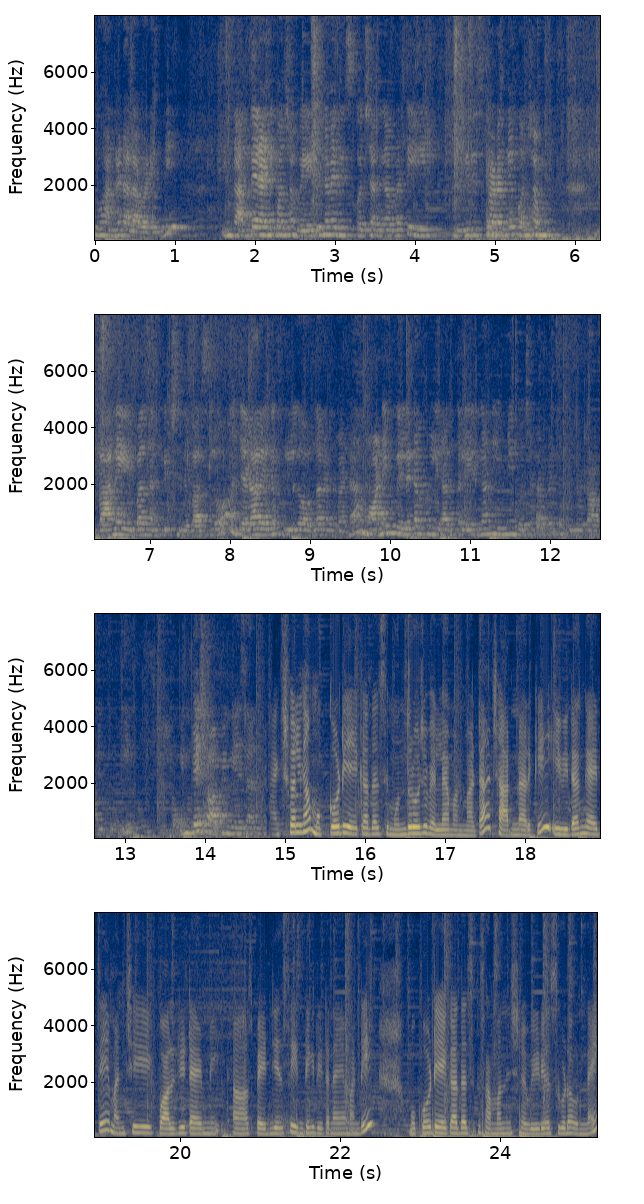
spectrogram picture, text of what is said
టూ హండ్రెడ్ అలా పడింది. ఇంకా అంతేనండి కొంచెం వెయిట్ ఉన్నవే తీసుకొచ్చాను కాబట్టి ఇవి తీసుకురావడానికి కొంచెం బాగానే ఇబ్బంది అనిపించింది బస్సులో జనాలు అయితే ఫుల్గా ఉన్నారనమాట మార్నింగ్ వెళ్ళేటప్పుడు అంత లేదు కానీ ఈవినింగ్ వచ్చేటప్పుడు అయితే ఫుల్ ట్రాఫిక్ ఉంది. ఇంతే షాపింగ్ చేశాను. యాక్చువల్గా ముక్కోటి ఏకాదశి ముందు రోజు వెళ్ళామన్నమాట చార్మినార్కి. ఈ విధంగా అయితే మంచి క్వాలిటీ టైంని స్పెండ్ చేసి ఇంటికి రిటర్న్ అయ్యామండి. ముక్కోటి ఏకాదశికి సంబంధించిన వీడియోస్ కూడా ఉన్నాయి.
